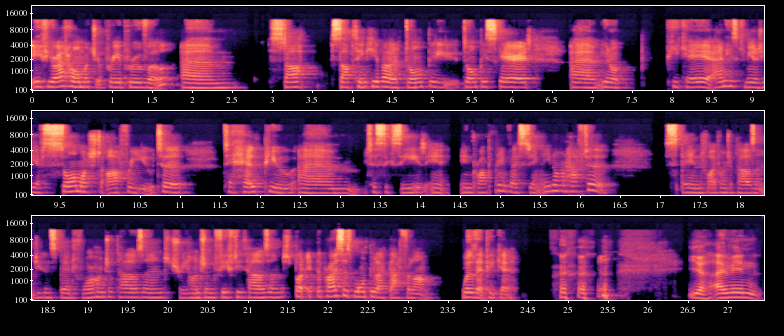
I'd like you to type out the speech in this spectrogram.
if you're at home with your pre-approval, um, stop stop thinking about it. Don't be don't be scared. Um, you know, PK and his community have so much to offer you to to help you um to succeed in, in property investing. You don't have to spend 500,000. You can spend 400,000, 350,000, but the prices won't be like that for long. Will they, PK? Yeah, I mean,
